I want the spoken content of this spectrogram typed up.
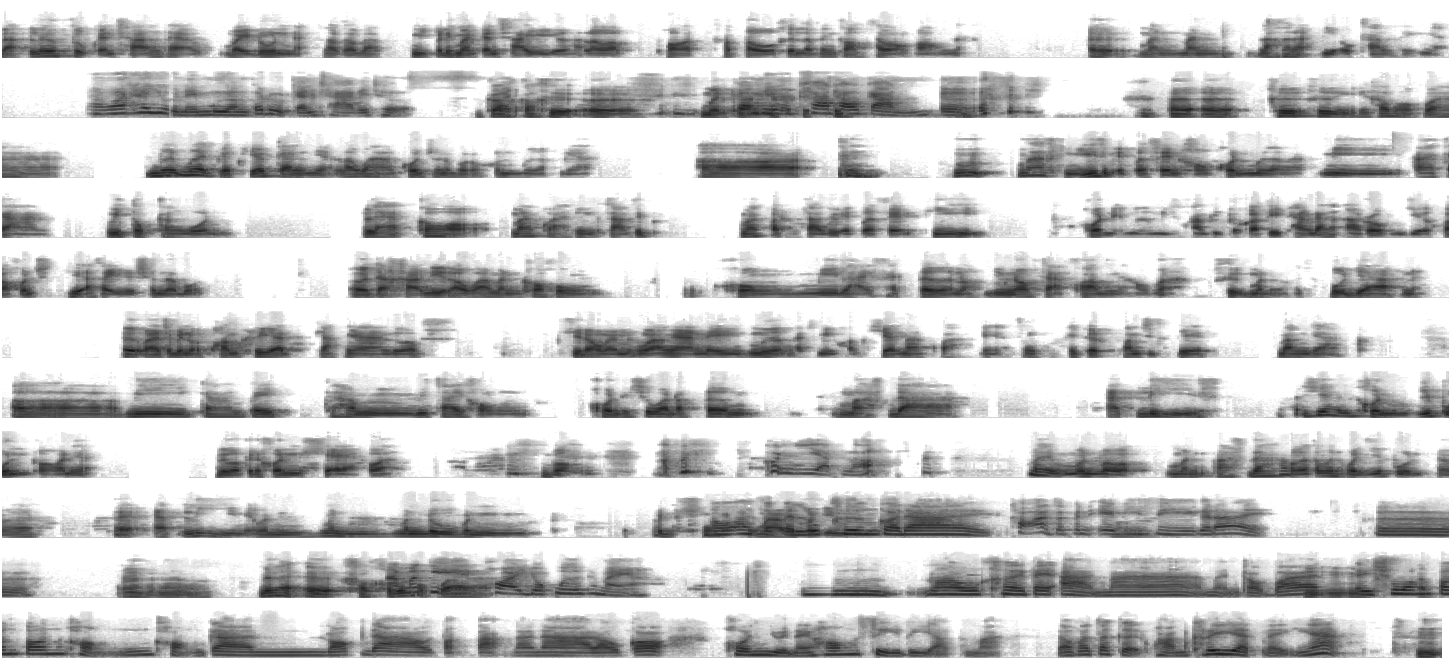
แบบเริ่มสูบกัญชาตั้งแต่วัยรุ่นเนี่ยแล้วก็แบบมีปริมาณกัญชาเยอะแล้วแบบพอเขาโตขึ้นแล้วเป็นกองสมองอ่องนะเออ มันมันลักษณะเดียวกันอะไรเงี้ยแปลว่าถ้าอยู่ในเมืองก็ดูดกัญชาไปเถอะ ก็ก็คือ เออ เหมือนกัก็นมีค่าเท่ากัน เออ เออเออคือคืออย่างนี้เขาบอกว่า เมื่อเมื่อเปรียบเทียบกันเนี่ย ระหว่างคนชนบทกับคนเมืองเนี่ยเอ่อมากถึง 21เปอร์เซ็นของคนเมืองอะมีอาการวิตกกังวล และก็มากกว่าถึง 30 มากกว่าถึง 31เปอร์เซ็นที่คนในเมืองมีความผิดปกติทางด้านอารมณ์เยอะกว่าคนที่อาศัยอยู่ในชนบท เออแต่คราวนี้เราว่ามันก็คง คงมีหลาย factor เนาะนอกจากความเหงาอะคือมันพูดยากนะเอออาจจะเป็นแบบความเครียดจากงานหรือว่าที่เราหมายถึงว่างานในเมืองอาจจะมีความเครียดมากกว่าเนี่ยส่งให้เกิดความจิตเภทบางอย่างเอ่อมีการไปทำวิจัยของคนที่ชื่อว่าดร. Mazda Adli เฮียเป็นคนญี่ปุ่นก่อเนี่ย หรือว่าเป็นคนแขกวะบอกคนคนเหยียดเหรอ ไม่มันบอกมันมาสด้ามันก็ต้องเป็นคนญี่ปุ่นใช่ไหมแต่แอดลี่เนี่ยมันมันมันดูมันเป็นแขกเขาอาจจะมาเป็นคลูกครึ่งอินเดียก็ได้ เขาอาจจะเป็น A B C ก็ได้ เอออ่าอ่านั่นแหละเออเขาเขาแล้วก็เมื่บออกกี้ว่าพลอยยกมือทำไมอะอืมเราเคยไปอ่านมาเหมือนกับว่าอืมอืมอืมในช่วงครับต้นๆของของการล็อกดาวน์ต่างๆ นานา แล้วก็คนอยู่ในห้องสี่เหลี่ยมอะแล้วก็จะเกิดความเครียดอะไรเงี้ยอืมอืม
